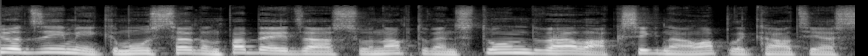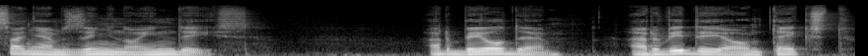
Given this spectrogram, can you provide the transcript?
ļoti zīmīgi, ka mūsu saruna pabeidzās, un aptuveni stundu vēlāk signāla aplikācijās saņem ziņu no Indijas. Ar bildēm, ar video un tekstu.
